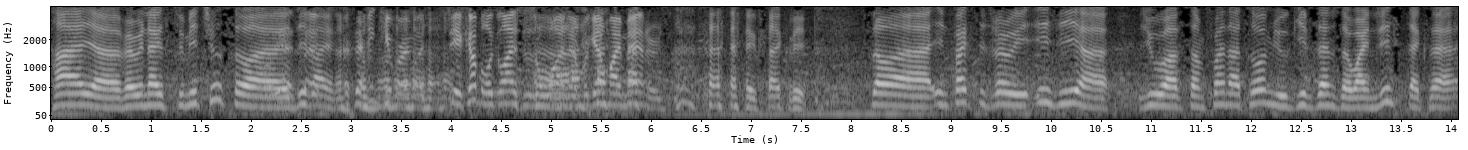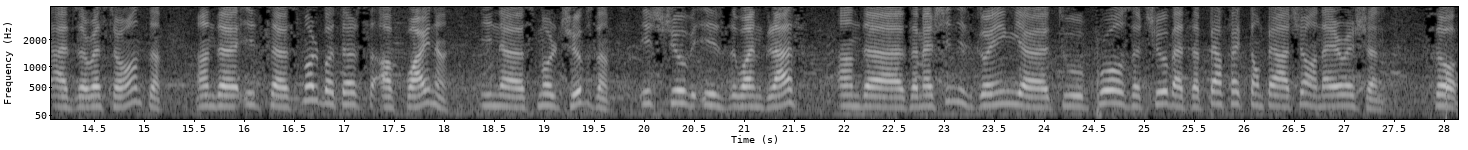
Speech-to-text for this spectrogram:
Hi, uh, very nice to meet you. So, uh, Yes, uh, D-Vine. Thank you very much. See, a couple of glasses of wine, I forget my manners. exactly. So, uh, in fact, it's very easy. You have some friend at home, you give them the wine list at the restaurant, and uh, it's uh, small bottles of wine in uh, small tubes. Each tube is one glass, and uh, the machine is going uh, to pour the tube at the perfect temperature and aeration. So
